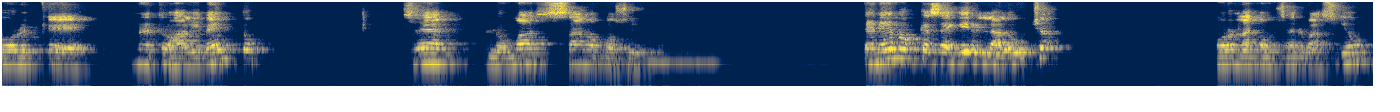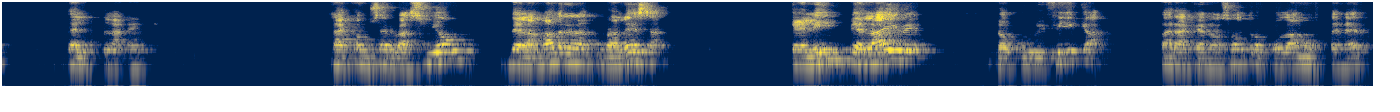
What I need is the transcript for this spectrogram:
porque nuestros alimentos sean lo más sano posible. Tenemos que seguir la lucha por la conservación del planeta. La conservación de la madre naturaleza que limpia el aire, lo purifica para que nosotros podamos tener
